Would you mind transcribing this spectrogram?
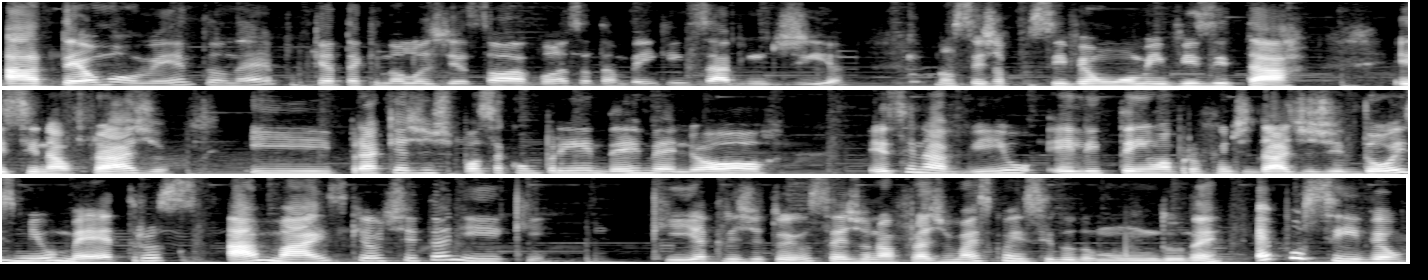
até o momento, né, porque a tecnologia só avança também, quem sabe um dia não seja possível um homem visitar esse naufrágio. E para que a gente possa compreender melhor esse navio ele tem uma profundidade de 2 mil metros a mais que o Titanic, que acredito eu seja o naufrágio mais conhecido do mundo, né? É possível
